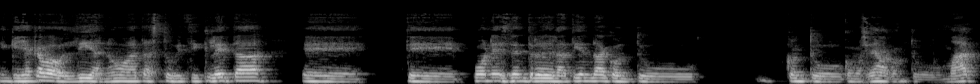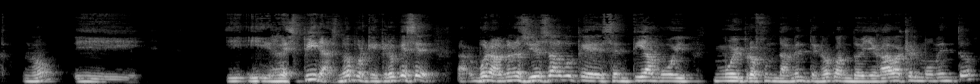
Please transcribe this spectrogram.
en que ya ha acabado el día, ¿no? Atas tu bicicleta, eh, te pones dentro de la tienda con tu, con tu, ¿cómo se llama? Con tu mat, ¿no? Y, y, respiras, ¿no? Porque creo que se, bueno, al menos yo es algo que sentía muy, muy profundamente, ¿no? Cuando llegaba aquel momento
